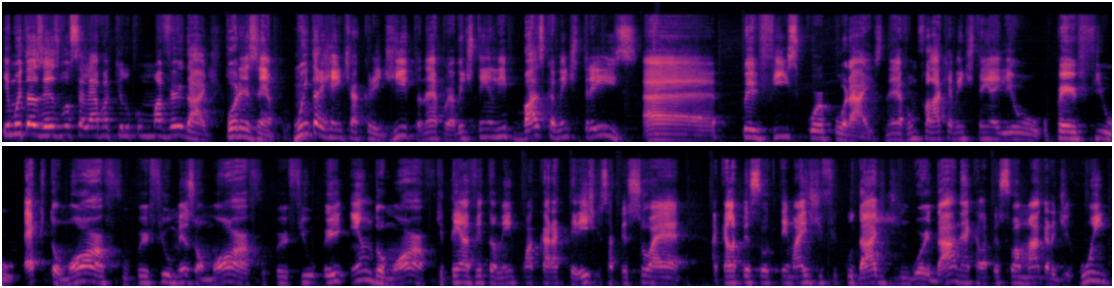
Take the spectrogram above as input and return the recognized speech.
e muitas vezes você leva aquilo como uma verdade. Por exemplo, muita gente acredita, né? Porque a gente tem ali basicamente três é, perfis corporais, né? Vamos falar que a gente tem ali o, o, perfil ectomorfo, o perfil mesomorfo, o perfil endomorfo, que tem a ver também com a característica, essa pessoa é aquela pessoa que tem mais dificuldade de engordar, né? Aquela pessoa magra de ruim,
